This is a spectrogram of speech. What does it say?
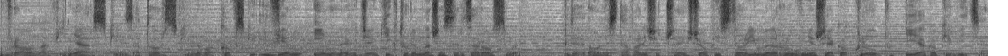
Wrona, Winiarski, Zatorski, Nowakowski i wielu innych, dzięki którym nasze serca rosły. Gdy oni stawali się częścią historii, my również jako klub i jako kibice.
